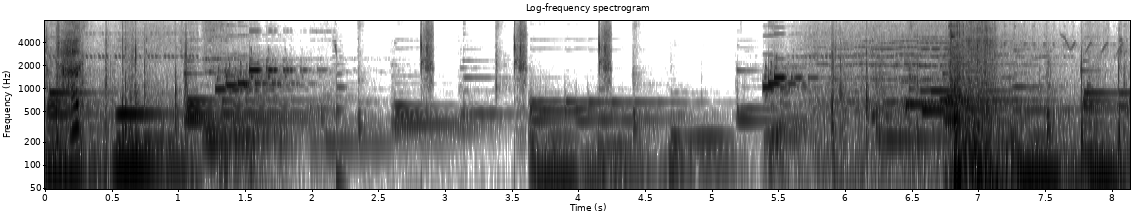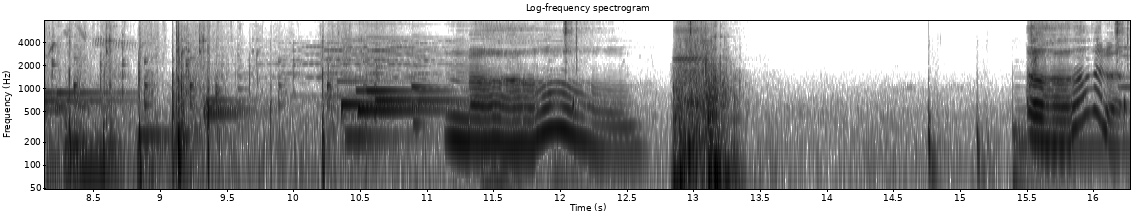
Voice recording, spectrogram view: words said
No. Uh-huh.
